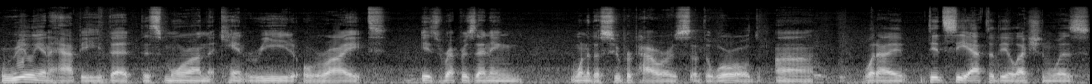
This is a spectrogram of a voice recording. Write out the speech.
really unhappy that this moron that can't read or write is representing one of the superpowers of the world. Uh, what I did see after the election was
